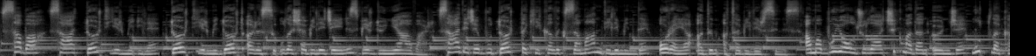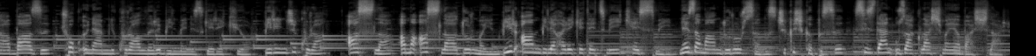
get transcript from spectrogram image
Sabah saat 4.20 ile 4.24 arası ulaşabileceğiniz bir dünya var. Sadece bu 4 dakikalık zaman diliminde oraya adım atabilirsiniz. Ama bu yolculuğa çıkmadan önce mutlaka bazı çok önemli kuralları bilmeniz gerekiyor. Birinci kural Asla ama asla durmayın. Bir an bile hareket etmeyi kesmeyin. Ne zaman durursanız çıkış kapısı sizden uzaklaşmaya başlar.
